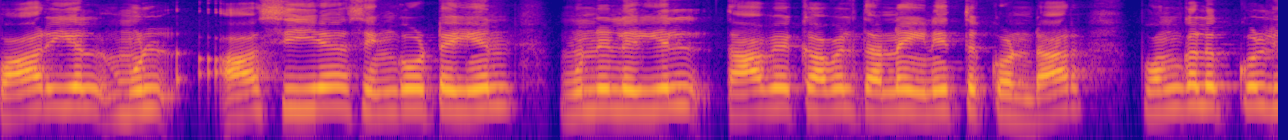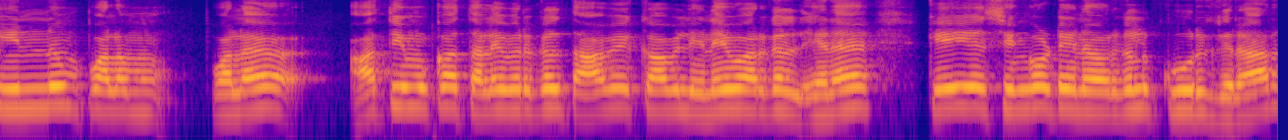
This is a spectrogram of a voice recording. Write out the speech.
பாரியல் முல் ஆசிய செங்கோட்டையன் முன்னிலையில் தாவேக்காவில் தன்னை இணைத்து கொண்டார். பொங்கலுக்குள் இன்னும் பல பல அதிமுக தலைவர்கள் தாவேக்காவில் இணைவார்கள் என கே ஏ செங்கோட்டையன் அவர்கள் கூறுகிறார்.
